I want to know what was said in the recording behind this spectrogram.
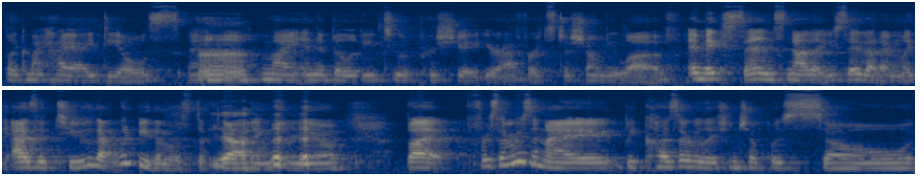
like my high ideals and Uh-huh. my inability to appreciate your efforts to show me love. It makes sense now that you say that. I'm like, as a two, that would be the most difficult Yeah. thing for you. But for some reason, I, because our relationship was so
